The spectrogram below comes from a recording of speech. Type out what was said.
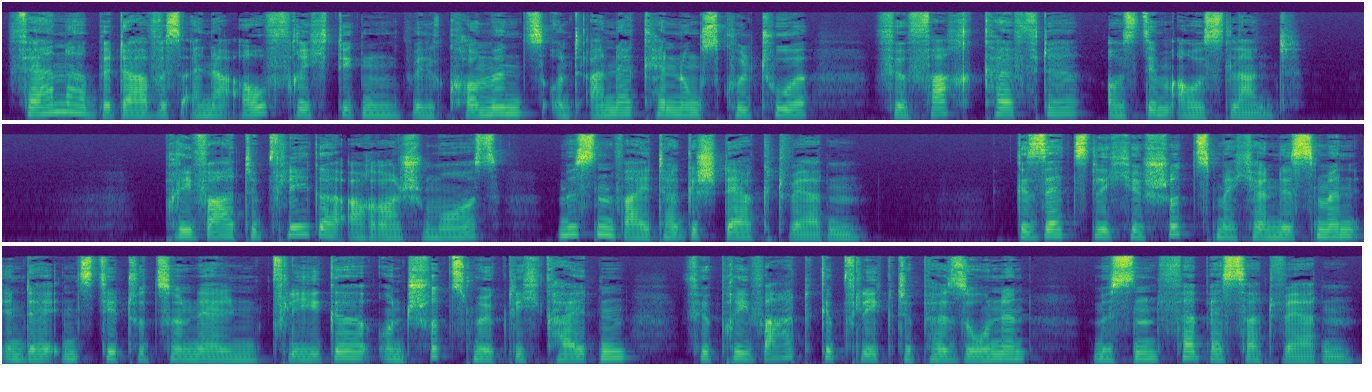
Ferner bedarf es einer aufrichtigen Willkommens- und Anerkennungskultur für Fachkräfte aus dem Ausland. Private Pflegearrangements müssen weiter gestärkt werden. Gesetzliche Schutzmechanismen in der institutionellen Pflege und Schutzmöglichkeiten für privat gepflegte Personen müssen verbessert werden.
